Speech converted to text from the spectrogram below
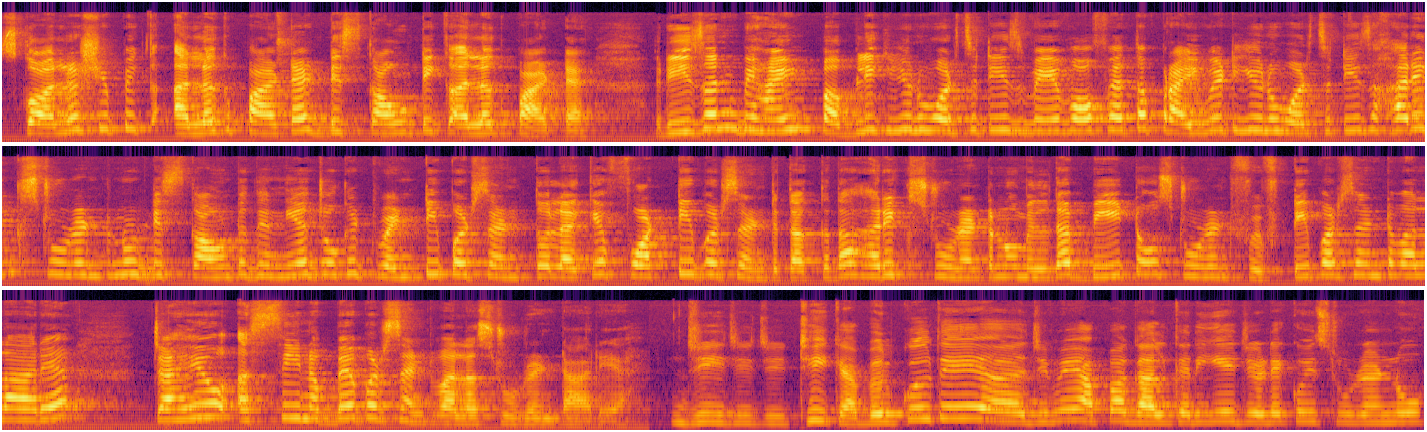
ਸਕਾਲਰਸ਼ਿਪ ਇੱਕ ਅਲੱਗ ਪਾਰਟ ਹੈ ਡਿਸਕਾਊਂਟ ਇੱਕ ਅਲੱਗ ਪਾਰਟ ਹੈ। Reason behind public universities waive off ਹੈ ਤਾਂ ਪ੍ਰਾਈਵੇਟ ਯੂਨੀਵਰਸਿਟੀਜ਼ ਹਰ ਇੱਕ ਸਟੂਡੈਂਟ ਨੂੰ ਡਿਸਕਾਊਂਟ ਦਿੰਦੀਆਂ ਜੋ ਕਿ 20% ਤੋਂ ਲੈ ਕੇ 40% ਤੱਕ ਦਾ ਹਰ ਇੱਕ ਸਟੂਡੈਂਟ ਨੂੰ ਮਿਲਦਾ। ਬੀਟ ਉਹ ਸਟੂਡੈਂਟ 50% ਵਾਲਾ ਆ ਰਿਹਾ ਚਾਹੇ ਉਹ 80 90% ਵਾਲਾ ਸਟੂਡੈਂਟ ਆ ਰਿਹਾ ਜੀ ਜੀ ਜੀ ਠੀਕ ਹੈ ਬਿਲਕੁਲ ਤੇ ਜਿਵੇਂ ਆਪਾਂ ਗੱਲ ਕਰੀਏ ਜਿਹੜੇ ਕੋਈ ਸਟੂਡੈਂਟ ਨੂੰ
